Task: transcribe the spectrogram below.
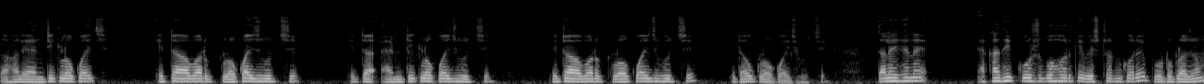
তাহলে অ্যান্টি ক্লকওয়াইজ এটা আবার ক্লকওয়াইজ ঘুরছে, এটা অ্যান্টি ক্লকওয়াইজ ঘুরছে, এটা আবার ক্লকওয়াইজ ঘুরছে, এটাও ক্লকওয়াইজ ঘুরছে। তাহলে এখানে একাধিক কোষ গহ্বরকে বেষ্টন করে প্রোটোপ্লাজম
